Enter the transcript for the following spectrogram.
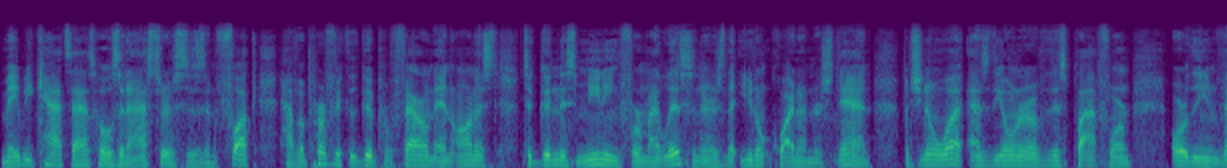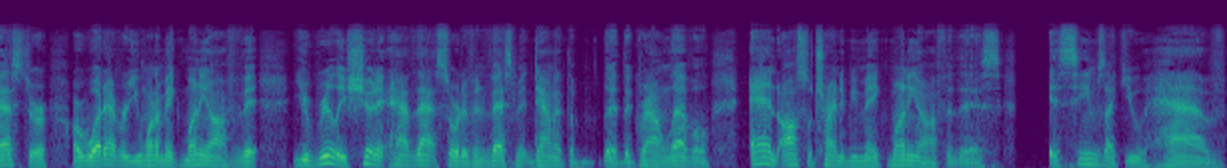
Maybe cats, assholes, and asterisks and fuck have a perfectly good, profound, and honest to goodness meaning for my listeners that you don't quite understand. But you know what? As the owner of this platform or the investor or whatever, you want to make money off of it, you really shouldn't have that sort of investment down at the, the, the ground level and also trying to be make money off of this, it seems like you have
